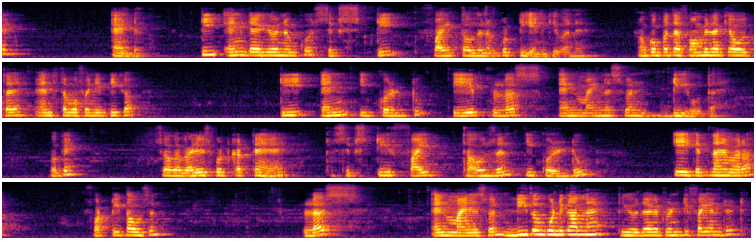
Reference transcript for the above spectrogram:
and T N क्या गिवन है हमको? सिक्सटी फाइव थाउज़ेंड हमको टी एन गिवन है। हमको पता है फॉर्मूला क्या होता है? N sum of N E का। T N equal to A plus N minus one D होता है। ओके सो अगर वैल्यूज़ पुट करते हैं तो sixty five thousand equal to A कितना है हमारा? Forty thousand plus N minus one D तो हमको निकालना है तो ये हो जाएगा twenty five hundred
